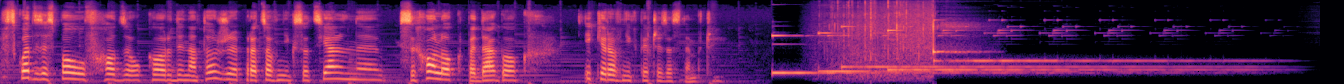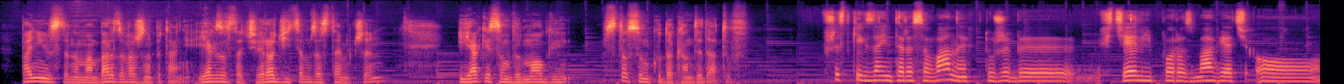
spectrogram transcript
W skład zespołu wchodzą koordynatorzy, pracownik socjalny, psycholog, pedagog i kierownik pieczy zastępczej. Pani Justyno, mam bardzo ważne pytanie. Jak zostać rodzicem zastępczym i jakie są wymogi w stosunku do kandydatów? wszystkich zainteresowanych, którzy by chcieli porozmawiać o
